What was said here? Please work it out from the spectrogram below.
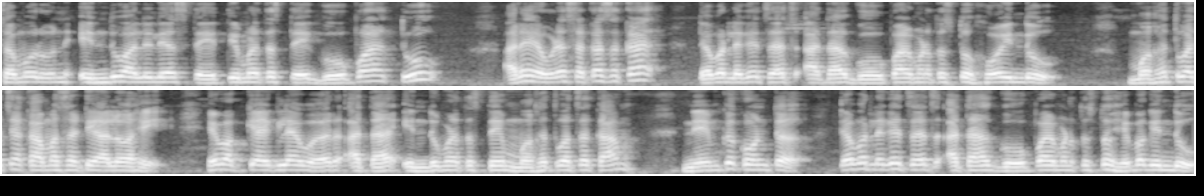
समोरून इंदू आलेली असते. ती म्हणत असते गोपाळ तू? अरे एवढ्या सकाळ सकाळ त्यावर लगेचच आता गोपाळ म्हणत असतो हो इंदू महत्त्वाच्या कामासाठी आलो आहे. हे वाक्य ऐकल्यावर आता इंदू म्हणत असते महत्त्वाचं काम? नेमकं कोणतं? त्यावर लगेचच आता गोपाळ म्हणत असतो हे बघ इंदू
